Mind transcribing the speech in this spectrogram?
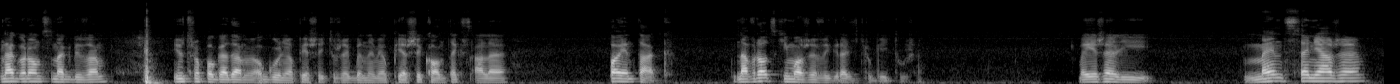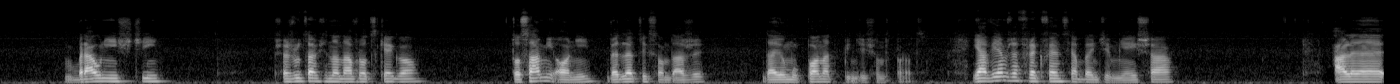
Na gorąco nagrywam. Jutro pogadamy ogólnie o pierwszej turze, jak będę miał pierwszy kontekst, ale powiem tak. Nawrocki może wygrać w drugiej turze. Bo jeżeli męceniarze, brauniści, przerzucam się na Nawrockiego, to sami oni, wedle tych sondaży, dają mu ponad 50%. Ja wiem, że frekwencja będzie mniejsza, ale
